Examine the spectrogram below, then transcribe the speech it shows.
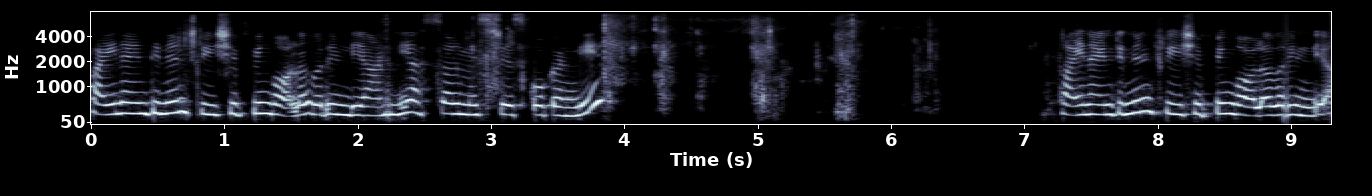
five ninety nine free shipping all over India అండి. అస్సలు మిస్ చేసుకోకండి. Five ninety nine free shipping all over India.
